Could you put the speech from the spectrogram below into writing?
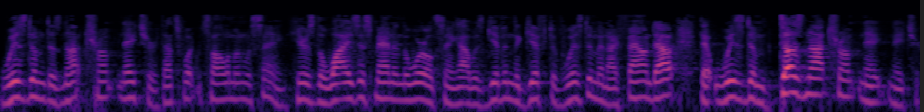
Wisdom does not trump nature. That's what Solomon was saying. Here's the wisest man in the world saying, I was given the gift of wisdom, and I found out that wisdom does not trump na- nature,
